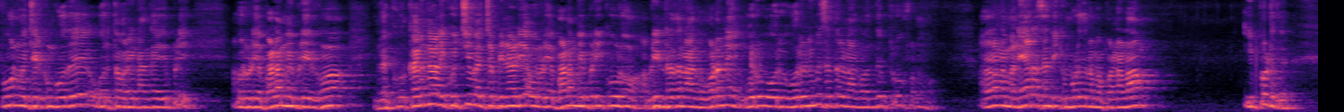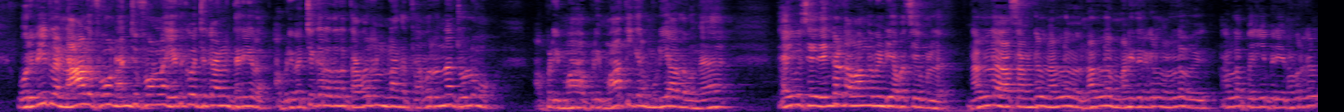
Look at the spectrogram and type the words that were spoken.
ஃபோன் வச்சுருக்கும் போது ஒருத்தவரை நாங்கள் எப்படி அவருடைய பலம் எப்படி இருக்கும்? இந்த கு- கருங்காலி குச்சி வச்ச பின்னாடி அவருடைய பலம் எப்படி கூடும்? அப்படின்றத நாங்கள் உடனே ஒரு ஒரு ஒரு நிமிஷத்தில் நாங்கள் வந்து ப்ரூவ் பண்ணுவோம். அதெல்லாம் நம்ம நேராக சந்திக்கும் பொழுது நம்ம பண்ணலாம். இப்பொழுது ஒரு வீட்டில் நாலு ஃபோன் அஞ்சு ஃபோன்லாம் எதுக்கு வச்சுருக்காங்கன்னு தெரியல. அப்படி வச்சுக்கிறதுல தவறுன்னு நாங்கள் தவறுன்னு தான் சொல்லுவோம். அப்படி மா அப்படி மாற்றிக்கிற முடியாதவங்க தயவு செய்து எங்கள்கிட்ட வாங்க வேண்டிய அவசியம் இல்லை. நல்ல ஆசான்கள் நல்ல நல்ல மனிதர்கள் நல்ல நல்ல பெரிய பெரிய நபர்கள்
